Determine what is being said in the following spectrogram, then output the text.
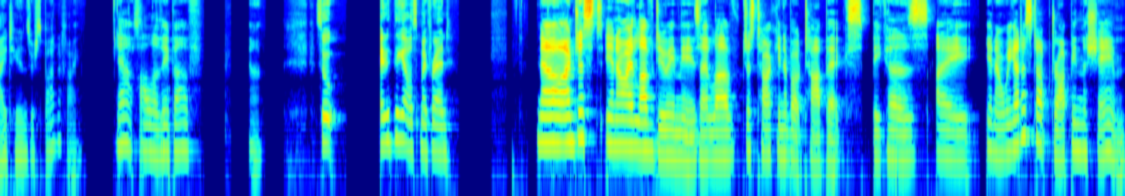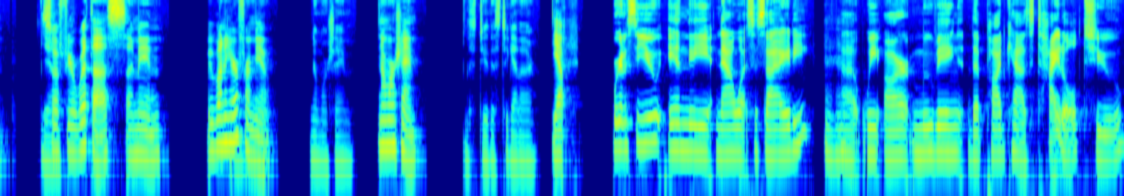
iTunes or Spotify. Yeah, all of the above. So anything else, my friend? No, I'm just, you know, I love doing these. I love just talking about topics because I, you know, we got to stop dropping the shame. Yeah. So if you're with us, I mean, we want to hear from you. No more shame. No more shame. Let's do this together. Yep. We're going to see you in the Now What Society. Mhm. Uh, we are moving the podcast title to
